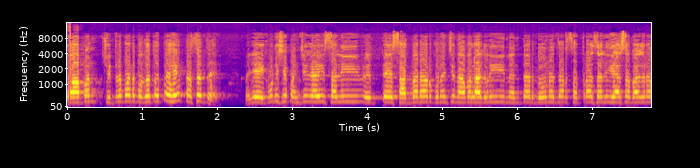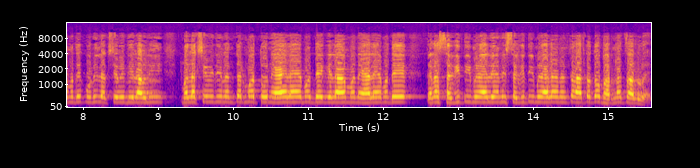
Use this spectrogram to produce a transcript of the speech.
तो आपण चित्रपट बघत होतो हे तसंच आहे. म्हणजे एकोणीशे पंचेचाळीस साली ते सातबारावर कोणाची नावं लागली नंतर दोन हजार सतरा साली या सभागृहामध्ये कोणी लक्षवेधी लावली मग लक्षवेधी नंतर मग तो न्यायालयामध्ये गेला मग न्यायालयामध्ये त्याला स्थगिती मिळाली आणि स्थगिती मिळाल्यानंतर आता तो भरणा चालू आहे.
